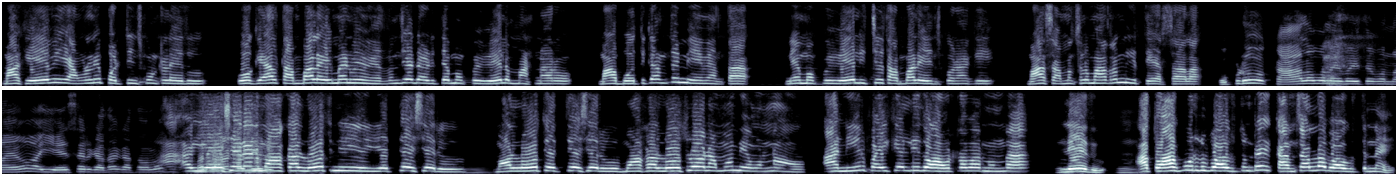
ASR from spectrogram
మాకేమి ఎవరిని పట్టించుకుంటలేదు. ఒకవేళ స్తంభాలు వేయమని మేము ఇతం చేయడం అడిగితే ముప్పై వేలు ఇమ్మంటున్నారు. మా బతికంతా మేమెంత. మేము ముప్పై వేలు ఇచ్చి స్తంభాలు వేయించుకోవడానికి మా సమస్యలు మాత్రం మీరు తీర్చాలా. ఇప్పుడు కాలువలు ఏవైతే ఉన్నాయో అవి వేసారు కదా గతంలో? దాంట్లో వేసారని మీరు- మాకు ఆ లోతుని ఎత్తేసారు మా లోతు ఎత్తేసారు మాకు ఆ లోతులోనమ్మా మేము ఉన్నాం. ఆ నీరు పైకి వెళ్ళి అవతల ఉందా? లేదు. ఆ తోకపూరులు బాగుతుంటాయి కంచాల్లో బాగుతున్నాయి.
